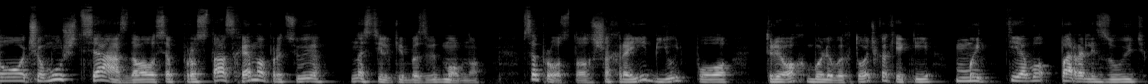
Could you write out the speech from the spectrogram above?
То чому ж ця, здавалося проста схема працює настільки безвідмовно? Все просто шахраї б'ють по трьох больових точках, які миттєво паралізують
